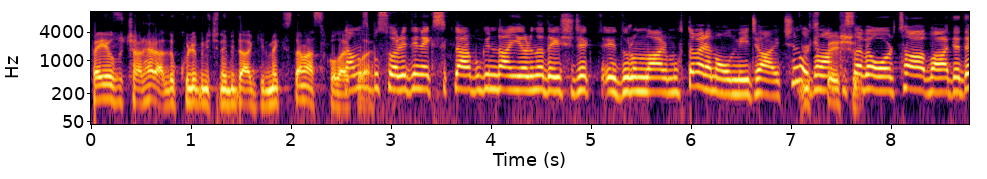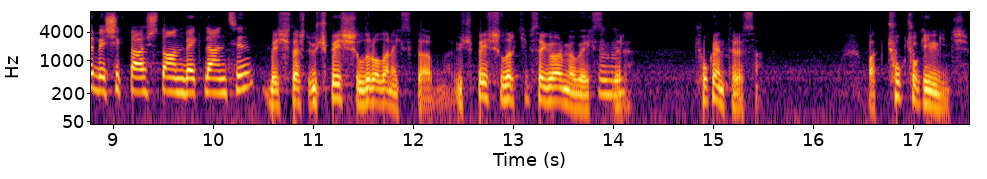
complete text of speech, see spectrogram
Feyyaz Uçar herhalde kulübün içine bir daha girmek istemez kolay Yalnız kolay. bu söylediğin eksikler bugünden yarına değişecek e, durumlar muhtemelen olmayacağı için o zaman kısa yıl. ve orta vadede Beşiktaş'tan beklentin Beşiktaş'ta 3-5 yıldır olan eksikler bunlar. 3-5 yıldır kimse görmüyor bu eksikleri. Çok enteresan. Bak çok çok ilginç.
